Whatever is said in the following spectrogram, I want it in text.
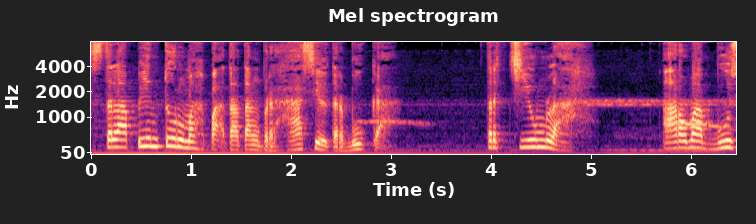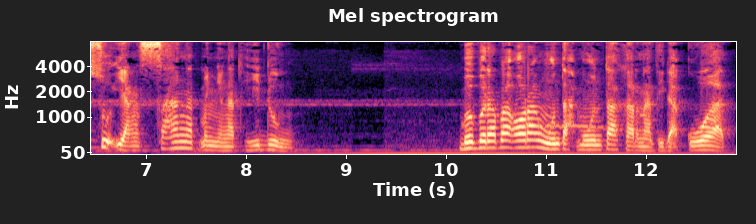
Setelah pintu rumah Pak Tatang berhasil terbuka, terciumlah aroma busuk yang sangat menyengat hidung. Beberapa orang muntah-muntah karena tidak kuat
